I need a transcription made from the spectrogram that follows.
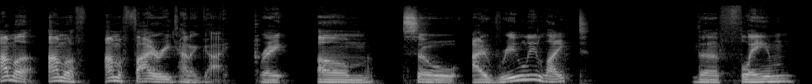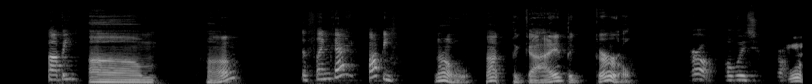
I'm a I'm a I'm a fiery kind of guy, right? Um, so I really liked the flame. Bobby, Um, huh? the flame guy, Bobby, No, not the guy. The girl, girl, always girl. Mm.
